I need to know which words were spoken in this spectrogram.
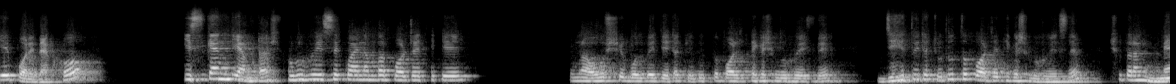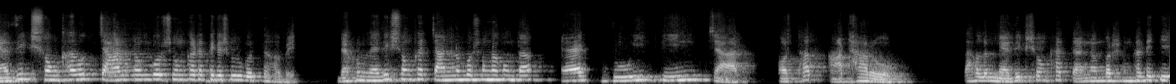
এরপরে দেখো, স্ক্যান্ডিয়ামটা শুরু হয়েছে কয় নাম্বার পর্যায় থেকে? তোমরা অবশ্যই বলবে যে এটা চতুর্থ পর্যায় থেকে শুরু হয়েছে। যেহেতু এটা চতুর্থ পর্যায় থেকে শুরু হয়েছে, সুতরাং ম্যাজিক সংখ্যারও চার নম্বর সংখ্যাটা থেকে শুরু করতে হবে। দেখো ম্যাজিক সংখ্যার চার নম্বর সংখ্যা কোনটা? এক, দুই, তিন, চার, অর্থাৎ আঠারো। তাহলে ম্যাজিক সংখ্যার চার নম্বর সংখ্যাটি কি?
